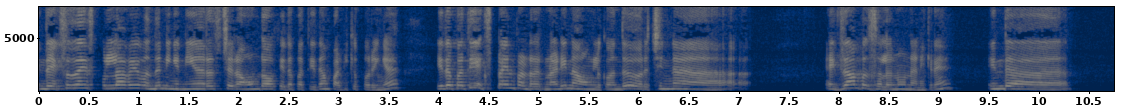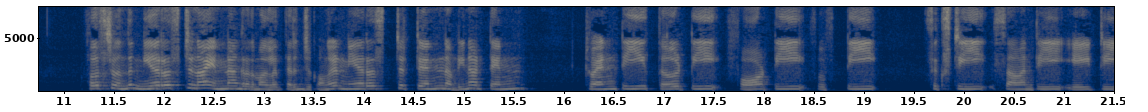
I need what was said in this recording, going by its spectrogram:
இந்த எக்ஸசைஸ் ஃபுல்லாகவே வந்து நீங்கள் நியரஸ்ட் ரவுண்ட் ஆஃப் இதை பற்றி தான் படிக்க போறீங்க. இதை பற்றி எக்ஸ்பிளைன் பண்ணுறதுக்கு முன்னாடி நான் உங்களுக்கு வந்து ஒரு சின்ன எக்ஸாம்பிள் சொல்லணும்னு நினைக்கிறேன். இந்த ஃபர்ஸ்ட் வந்து நியரஸ்ட்னா என்னங்கிறத முதல்ல தெரிஞ்சுக்கோங்க நியரஸ்ட் டென் அப்படின்னா ten twenty thirty forty fifty sixty seventy eighty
